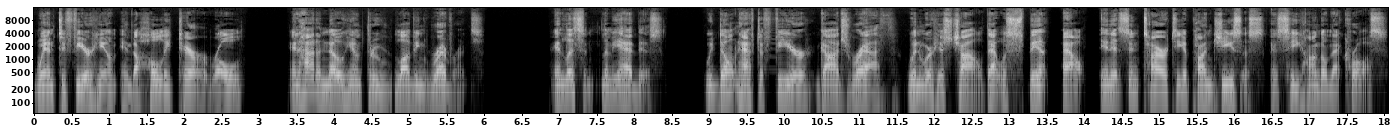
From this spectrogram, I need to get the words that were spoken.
when to fear Him in the holy terror role, and how to know Him through loving reverence. And listen, let me add this. We don't have to fear God's wrath when we're his child. That was spent out in its entirety upon Jesus as he hung on that cross.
